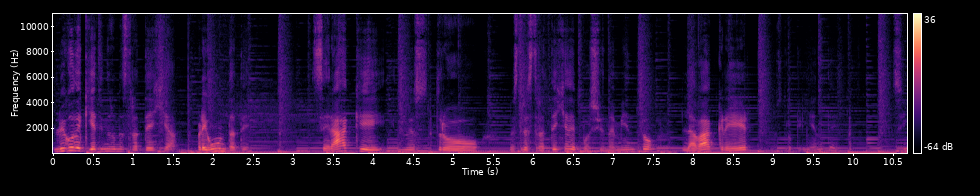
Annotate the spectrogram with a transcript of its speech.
Luego de que ya tienes una estrategia, pregúntate, ¿será que nuestro, nuestra estrategia de posicionamiento la va a creer nuestro cliente? ¿Sí?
